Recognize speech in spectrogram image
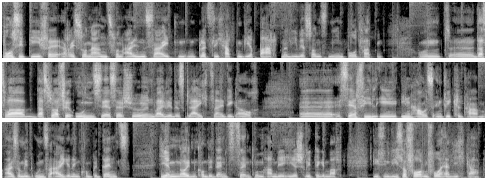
positive Resonanz von allen Seiten und plötzlich hatten wir Partner, die wir sonst nie im Boot hatten. Und äh, das, war, das war für uns sehr, sehr schön, weil wir das gleichzeitig auch äh, sehr viel in-house entwickelt haben. Also mit unserer eigenen Kompetenz. Hier im neuen Kompetenzzentrum haben wir hier Schritte gemacht, die es in dieser Form vorher nicht gab.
